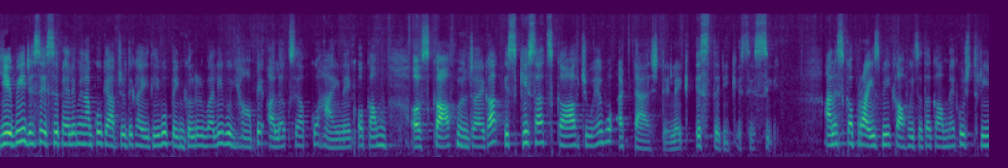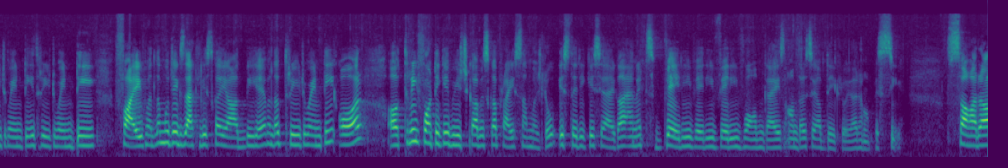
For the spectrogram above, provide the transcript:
ये भी जैसे इससे पहले मैंने आपको कैप जो दिखाई थी वो पिंक कलर वाली वो यहाँ पे अलग से आपको हाई नेक और कम स्कार्फ मिल जाएगा। इसके साथ स्कार्फ जो है वो अटैच्ड है लाइक इस तरीके से सी एंड इसका प्राइस भी काफ़ी ज़्यादा कम है कुछ 320, 325 मतलब मुझे एक्जैक्टली exactly इसका याद भी है मतलब 320 और uh, 340 के बीच का अब इसका प्राइस समझ लो इस तरीके से आएगा। And it's very very very warm guys अंदर से आप देख लो यार यहाँ पे सी सारा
